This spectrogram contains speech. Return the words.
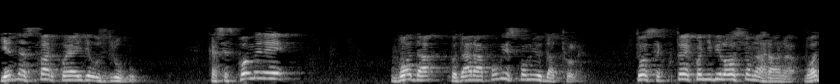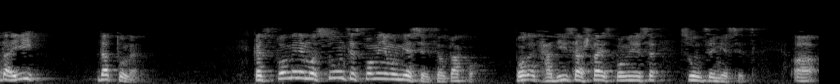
jedna stvar koja ide uz drugu. Kad se spomene voda, kod Arapa uvijek spominju datule. To, se, to je kod njih bila osnovna hrana. Voda i datule. Kad spomenemo sunce, spomenemo mjesec, je li tako? Pogled hadisa, šta je spomenje se sunce i mjesec. A,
